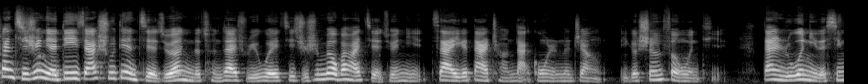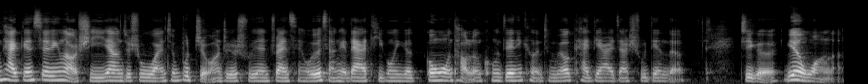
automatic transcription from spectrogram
但其实你的第一家书店解决了你的存在主义危机，只是没有办法解决你在一个大厂打工人的这样一个身份问题。但如果你的心态跟谢林老师一样，就是我完全不指望这个书店赚钱，我又想给大家提供一个公共讨论空间，你可能就没有开第二家书店的这个愿望了，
